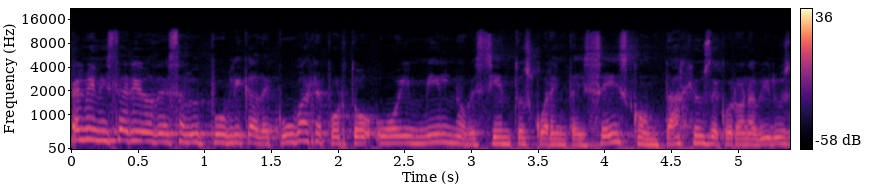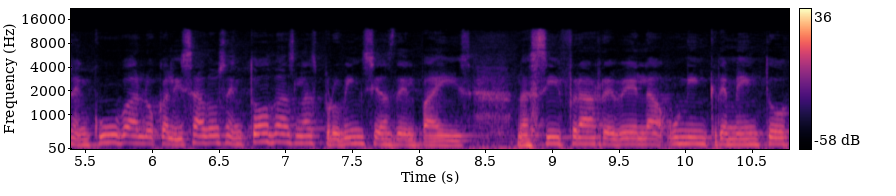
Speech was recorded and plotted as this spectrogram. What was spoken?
El Ministerio de Salud Pública de Cuba reportó hoy 1.946 contagios de coronavirus en Cuba, localizados en todas las provincias del país. La cifra revela un incremento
